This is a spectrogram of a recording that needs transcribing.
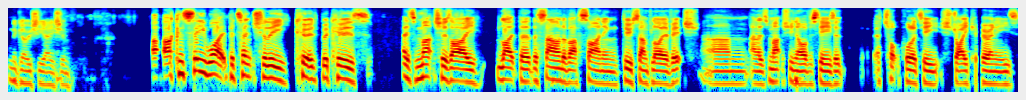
negotiation? I, I can see why it potentially could, because as much as I like the the sound of us signing Dusan Vlahovic, um, and as much you know, obviously he's a a top quality striker, and he's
